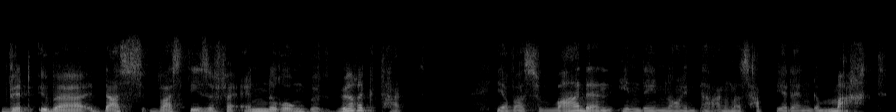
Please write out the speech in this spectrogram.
wird über das, was diese Veränderung bewirkt hat, ja, was war denn in den neun Tagen? Was habt ihr denn gemacht?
